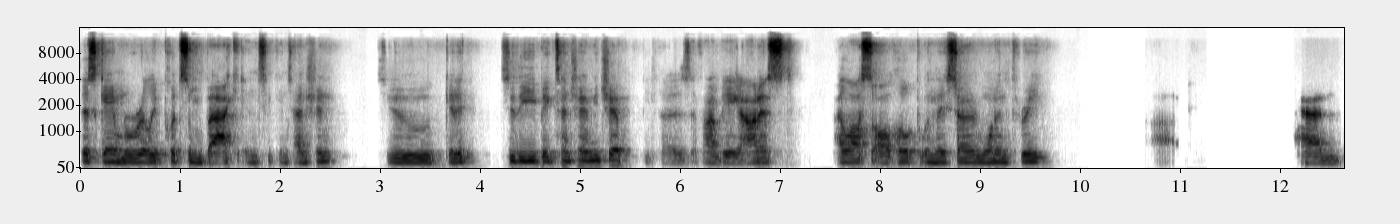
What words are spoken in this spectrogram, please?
This game really puts them back into contention to get it to the Big Ten championship. Because if I'm being honest, I lost all hope when they started one and three. Uh, and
